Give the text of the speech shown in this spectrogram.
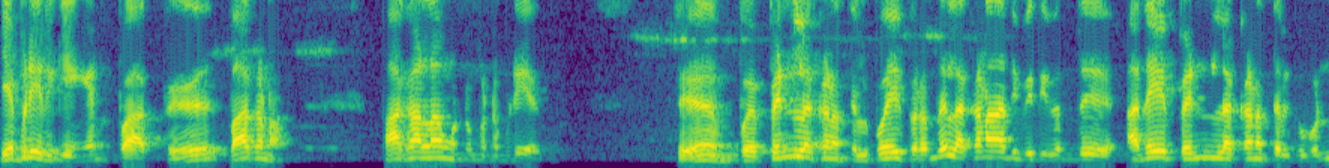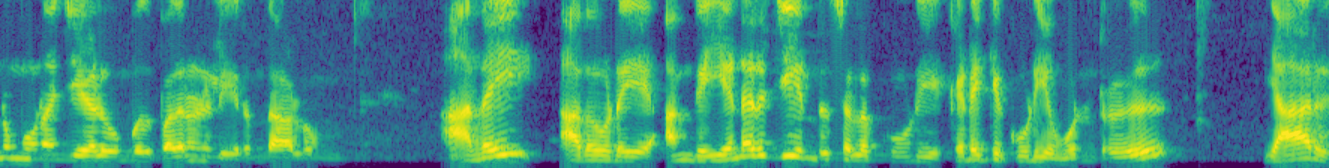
எப்படி இருக்கீங்கன்னு பார்த்து பார்க்கணும். பகாலாம் ஒன்றும் பண்ண முடியாது. இப்போ பெண் லக்கணத்தில் போய் பிறந்து லக்கணாதிபதி வந்து அதே பெண் லக்கணத்திற்கு ஒன்று மூணு அஞ்சு ஏழு ஒன்பது பதினொன்றில் இருந்தாலும் அதை அதோடைய அங்க எனர்ஜி என்று சொல்லக்கூடிய கிடைக்கக்கூடிய ஒன்று யாரு?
